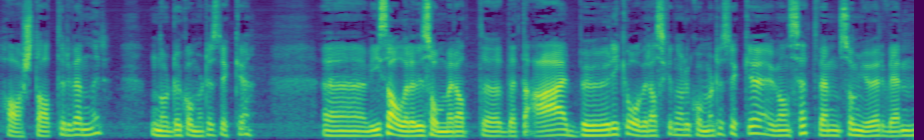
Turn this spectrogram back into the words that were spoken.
Har stater venner? Når det kommer til stykket. Eh, vi sa allerede i sommer at eh, dette er, bør ikke overraske når det kommer til stykket, uansett hvem som gjør hvem,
